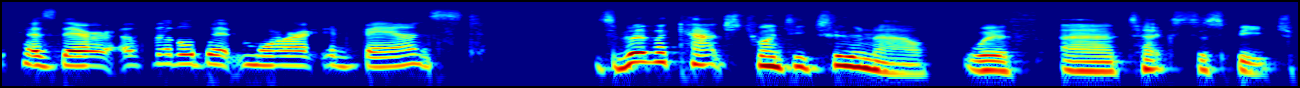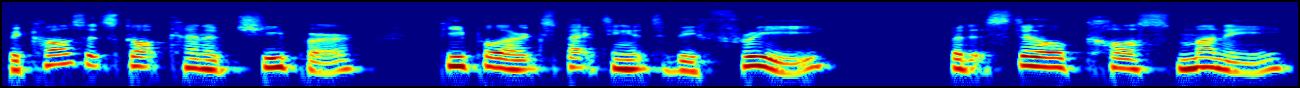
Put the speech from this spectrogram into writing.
because they're a little bit more advanced It's a bit of a catch 22 now with uh, text to speech because it's got kind of cheaper. People are expecting it to be free, but it still costs money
